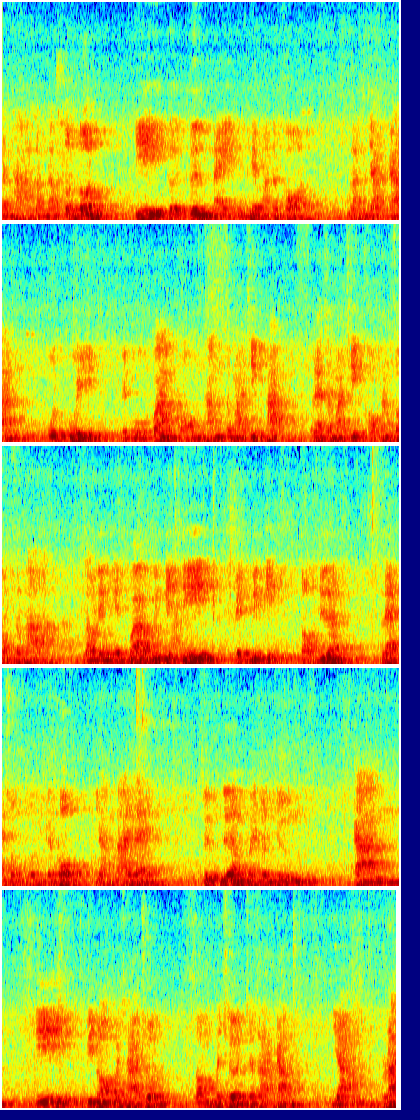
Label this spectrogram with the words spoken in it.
ปัญหาลำดับต้นๆ ที่เกิดขึ้นในกรุงเทพมหานคร หลังจากการพูดคุยเป็นวงกว้างของทั้งสมาชิกพรรคและสมาชิกของทั้งสองสภา เราเล็งเห็นว่าวิกฤตนี้เป็นวิกฤตต่อเนื่อง และส่งผลกระทบอย่างร้ายแรง สืบเนื่องไปจนถึงการที่พี่น้องประชาชนต้องเผชิญชะตากรรม อย่างไร้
